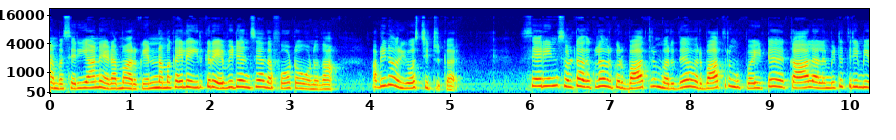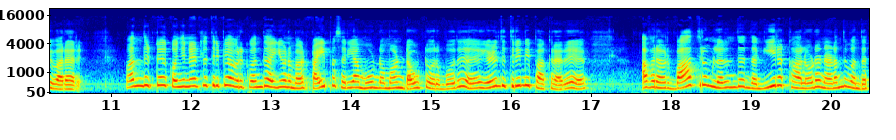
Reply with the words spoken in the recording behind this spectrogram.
நம்ம சரியான இடமா இருக்கும். ஏன்னா நம்ம கையில் இருக்கிற எவிடென்ஸே அந்த ஃபோட்டோ ஒன்று தான் அப்படின்னு அவர் யோசிச்சுட்ருக்கார். சரின்னு சொல்லிட்டு அதுக்குள்ளே அவருக்கு ஒரு பாத்ரூம் வருது. அவர் பாத்ரூமுக்கு போயிட்டு கால் அலம்பிட்டு திரும்பி வராரு. வந்துட்டு கொஞ்ச நேரத்தில் திருப்பி அவருக்கு வந்து ஐயோ நம்ம பைப்பை சரியாக மூடணுமான்னு டவுட் வரும்போது எழுந்து திரும்பி பார்க்குறாரு அவர் அவர் பாத்ரூம்லேருந்து இந்த கீரக்காலோடு நடந்து வந்த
